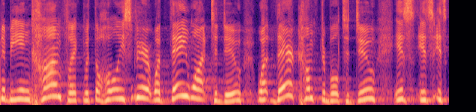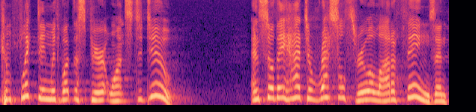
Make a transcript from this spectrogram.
to be in conflict with the Holy Spirit. What they want to do, what they're comfortable to do, is, is, is conflicting with what the Spirit wants to do. And so they had to wrestle through a lot of things. And,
